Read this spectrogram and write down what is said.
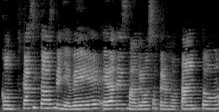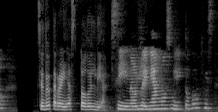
Con casi todas me llevé, era desmadrosa, pero no tanto Siento que te reías todo el día. Sí, nos reíamos. ¿Y tú cómo fuiste?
